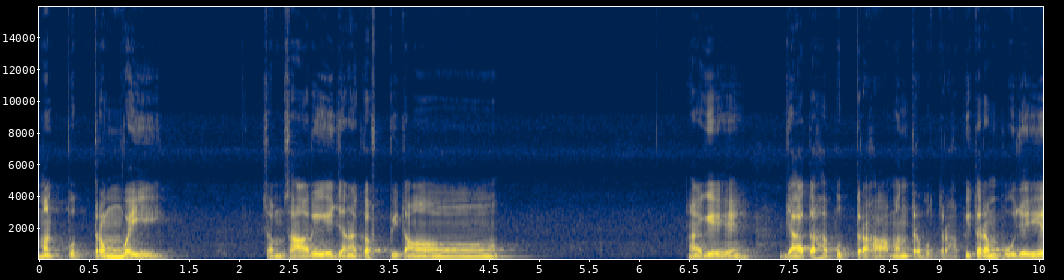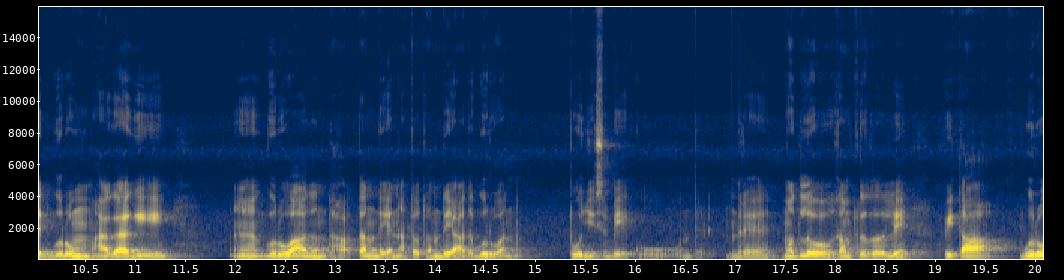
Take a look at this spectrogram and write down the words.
ಮತ್ಪುತ್ರಂ ವೈ ಸಂಸಾರೇ ಜನಕಃ ಪಿತಾ. ಹಾಗೆ ಜಾತಃ ಪುತ್ರ ಮಂತ್ರಪುತ್ರ ಪಿತರಂ ಪೂಜೆಯೇದ್ ಗುರುಂ. ಹಾಗಾಗಿ ಗುರುವಾದಂತಹ ತಂದೆಯನ್ನು ಅಥವಾ ತಂದೆಯಾದ ಗುರುವನ್ನು ಪೂಜಿಸಬೇಕು ಅಂತೇಳಿ. ಅಂದರೆ ಮೊದಲು ಸಂಸ್ಕೃತದಲ್ಲಿ ಪಿತಾ, ಗುರು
